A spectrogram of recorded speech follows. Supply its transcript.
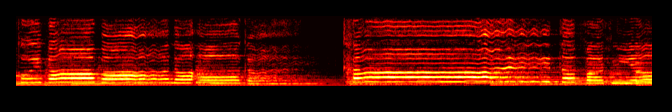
ako'y babanaagan kahit tapat niya.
